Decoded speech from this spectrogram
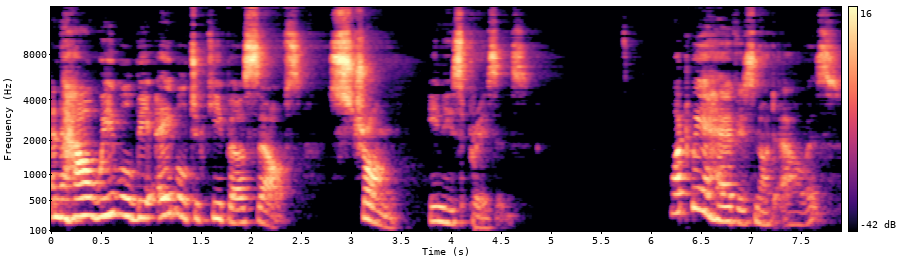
and how we will be able to keep ourselves strong in His presence. What we have is not ours.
